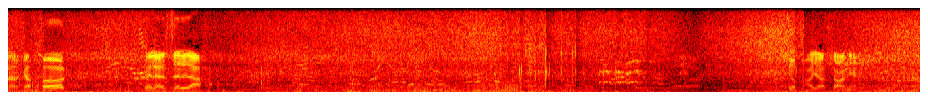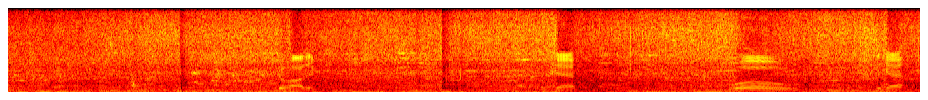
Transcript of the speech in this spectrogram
نركب فوق إلى الزلاحة شوف حاجات ثانية شوف هذه شوف كيف واو شوف كيف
